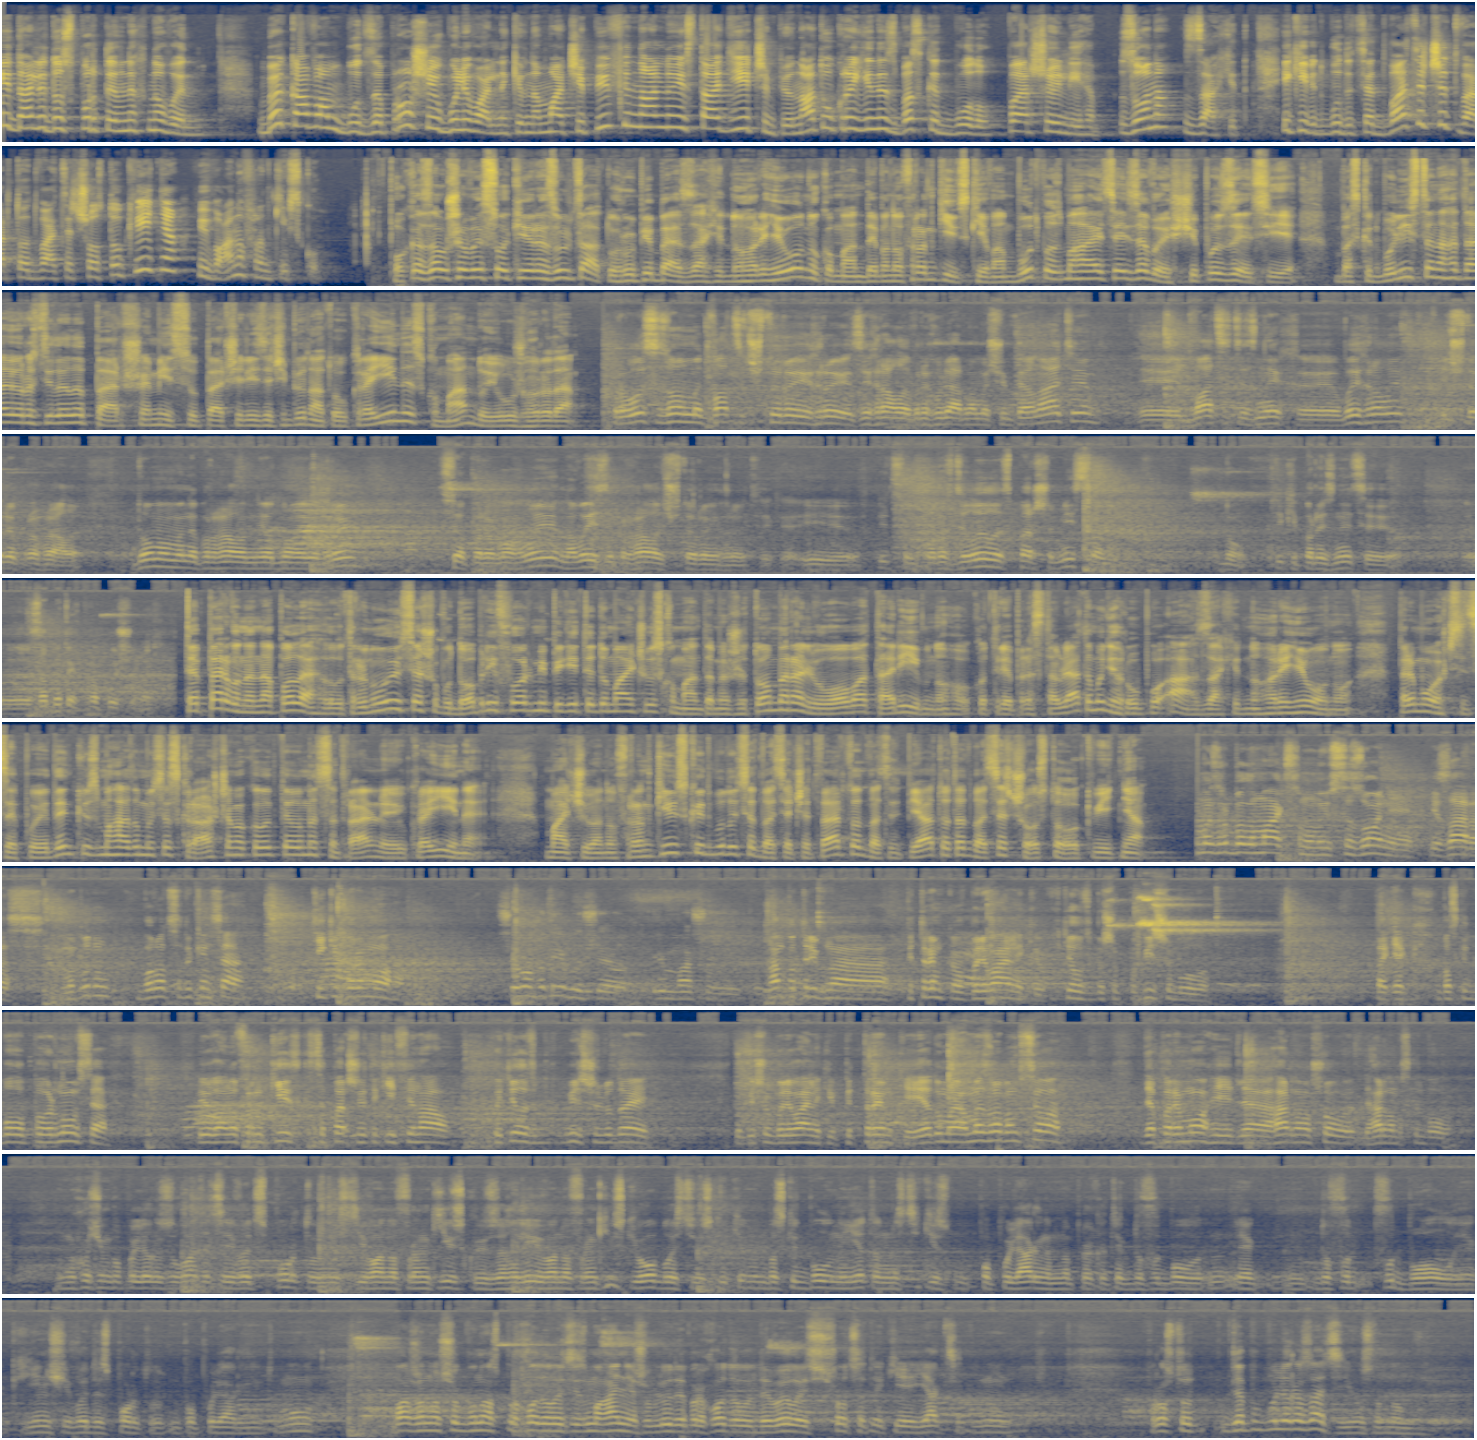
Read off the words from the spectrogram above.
І далі до спортивних новин. БК «Вамбут» запрошує вболівальників на матчі півфінальної стадії чемпіонату України з баскетболу першої ліги «Зона Захід», який відбудеться 24-26 квітня в Івано-Франківську. Показавши високий результат у групі Б західного регіону, команда Івано-Франківський «Вамбут» позмагається й за вищі позиції. Баскетболісти, нагадаю, розділили перше місце у першій лізі чемпіонату України з командою Ужгорода. Провели сезон ми 24 ігри зіграли в регулярному чемпіонаті. 20 з них е, виграли і 4 програли. Дома ми не програли ні одної ігри, все перемогли. На виїзді програли 4 ігри тільки. І в підсумку розділили з першим місцем ну, тільки по різниці забитих пропущених. Тепер вони наполегливо тренуються, щоб у добрій формі підійти до матчу з командами Житомира, Львова та Рівного, котрі представлятимуть групу А західного регіону. Переможці цих поєдинків змагатимуться з кращими колективами центральної України. Матчі Івано-Франківську відбудуться 24, 25 та 26 квітня. Ми зробили максимум і в сезоні, і зараз. Ми будемо боротися до кінця. Тільки перемога. Що вам потрібно ще, крім вашої? Нам потрібна підтримка вболівальників. Хотілося б, щоб побільше було. Так як баскетбол повернувся, в Івано-Франківськ це перший такий фінал. Хотілося б побільше людей, побільше вболівальників, підтримки. Я думаю, ми зробимо все для перемоги і для гарного шоу, для гарного баскетболу. Ми хочемо популяризувати цей вид спорту в місті Івано-Франківську і взагалі Івано-Франківській області, оскільки ну, баскетбол не є там настільки популярним, наприклад, як до футболу, як до фут- футбол, як інші види спорту популярні. Тому бажано, щоб у нас проходили ці змагання, щоб люди приходили, дивились, що це таке, як це. Ну просто для популяризації в основному.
